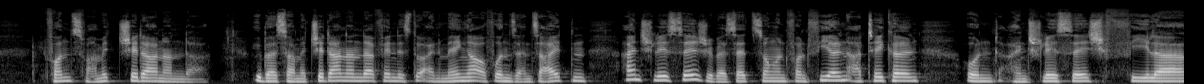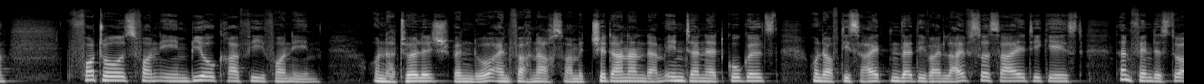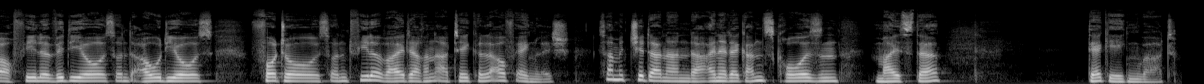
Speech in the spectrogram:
von Swami Chidananda. Über Swami Chidananda findest du eine Menge auf unseren Seiten, einschließlich Übersetzungen von vielen Artikeln und einschließlich vieler Fotos von ihm, Biografie von ihm. Und natürlich, wenn du einfach nach Swami Chidananda im Internet googelst und auf die Seiten der Divine Life Society gehst, dann findest du auch viele Videos und Audios, Fotos und viele weiteren Artikel auf Englisch. Swami Chidananda, einer der ganz großen Meister der Gegenwart.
